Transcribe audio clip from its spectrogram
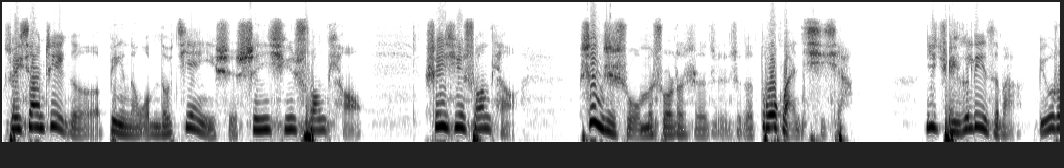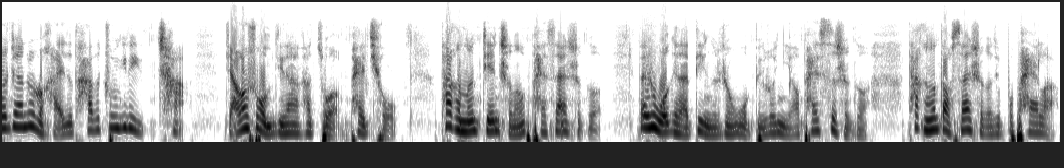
所以像这个病呢，我们都建议是身心双调，身心双调，甚至是我们说的是这个多管齐下。你举一个例子吧，比如说像这种孩子，他的注意力差。假如说我们今天让他做拍球，他可能坚持能拍三十个，但是我给他定个任务，比如说你要拍四十个，他可能到三十个就不拍了。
